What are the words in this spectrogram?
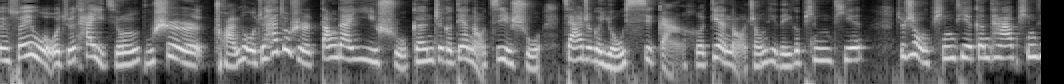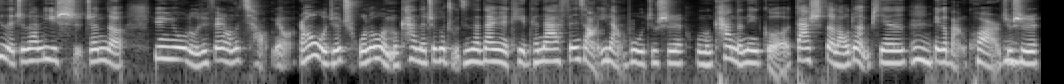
对，所以，我我觉得它已经不是传统，我觉得它就是当代艺术跟这个电脑技术加这个游戏感和电脑整体的一个拼贴，就这种拼贴跟他拼贴的这段历史真的运用的，我觉得非常的巧妙。然后，我觉得除了我们看的这个主竞赛单元，可以跟大家分享一两部，就是我们看的那个大师的老短片那个板块，就是。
